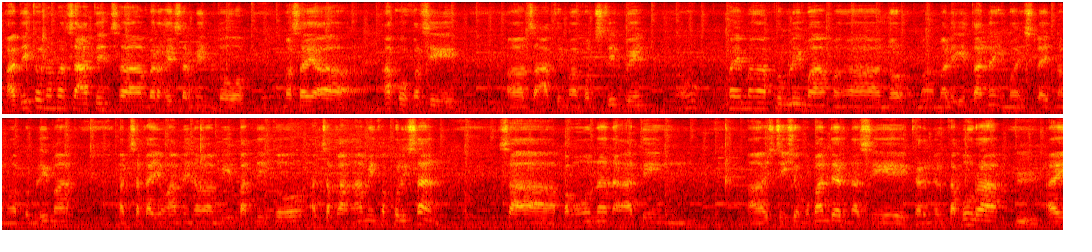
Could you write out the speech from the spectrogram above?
At dito naman sa atin sa Barangay Sarmiento, masaya ako kasi ah, sa ating mga constituent, oh, may mga problema, mga nor- ma- maliitan na yung mga slight na mga problema at saka yung aming mga bipat dito at saka ang aming kapulisan sa panguna ng ating ah, station commander na si Colonel Tabura Mm. ay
